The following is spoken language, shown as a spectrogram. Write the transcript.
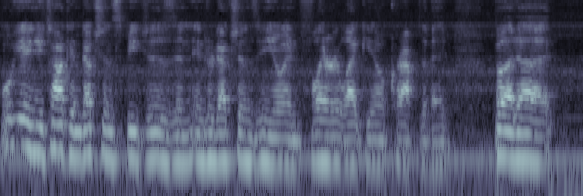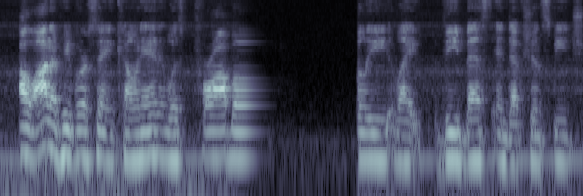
Well, yeah, and you talk induction speeches and introductions, and you know, and Flair like you know crap the bed, but uh, a lot of people are saying Conan was probably like the best induction speech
